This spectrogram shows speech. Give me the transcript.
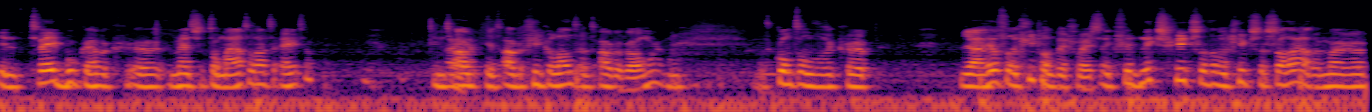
in twee boeken heb ik eh, mensen tomaten laten eten. In het, Oh oude, in het oude Griekenland en het oude Rome. En dat komt omdat ik. ja, heel veel in Griekenland ben geweest. En ik vind niks Griekser dan een Griekse salade. Maar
